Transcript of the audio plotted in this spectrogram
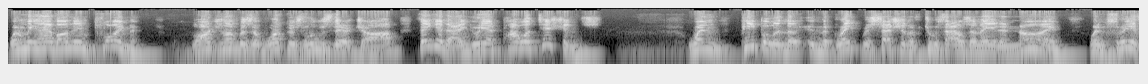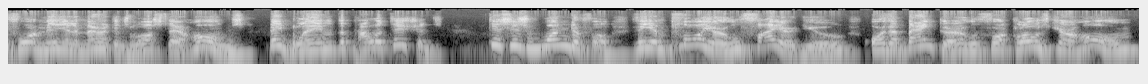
When we have unemployment, large numbers of workers lose their job, they get angry at politicians. When people in the in the Great Recession of 2008 and 9, when 3 or 4 million Americans lost their homes, they blamed the politicians. This is wonderful. The employer who fired you or the banker who foreclosed your home,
